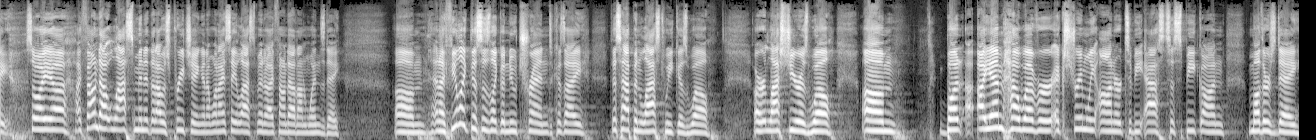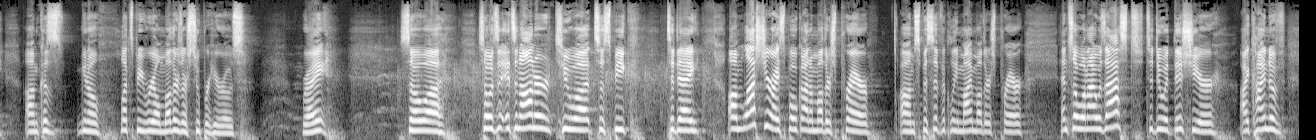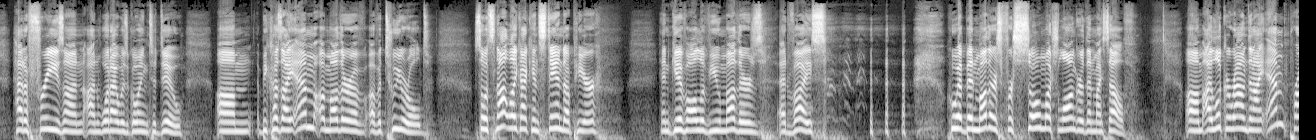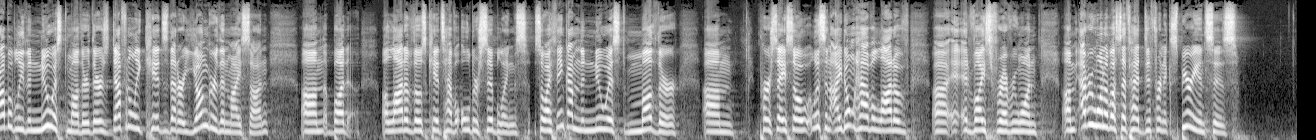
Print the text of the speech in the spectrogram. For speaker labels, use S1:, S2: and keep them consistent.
S1: Right. So I uh, I found out last minute that I was preaching, and when I say last minute, I found out on Wednesday. Um, and I feel like this is like a new trend because I this happened last week as well, or last year as well. Um, but I am, however, extremely honored to be asked to speak on Mother's Day because um, you know, let's be real, mothers are superheroes, right? So uh, so it's it's an honor to uh, to speak today. Um, last year, I spoke on a mother's prayer, um, specifically my mother's prayer. And so when I was asked to do it this year, I kind of had a freeze on, on what I was going to do. Um, because I am a mother of, of a two year old. So it's not like I can stand up here and give all of you mothers advice who have been mothers for so much longer than myself. Um, I look around and I am probably the newest mother. There's definitely kids that are younger than my son, um, but a lot of those kids have older siblings. So I think I'm the newest mother um, per se. So listen, I don't have a lot of uh, advice for everyone. Um, every one of us have had different experiences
